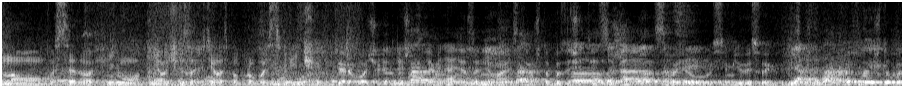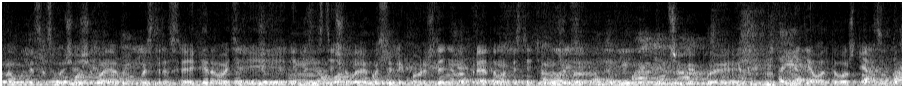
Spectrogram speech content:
Но после этого фильма мне очень захотелось попробовать свинчи. В первую очередь лично для меня я занимаюсь тем, чтобы защитить себя, свою семью и своих близких. Чтобы на улице в случае чего я мог быстро среагировать и не нанести человеку сильных повреждений, но при этом объяснить ему, что лучше как бы не делать того, что он задумал.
